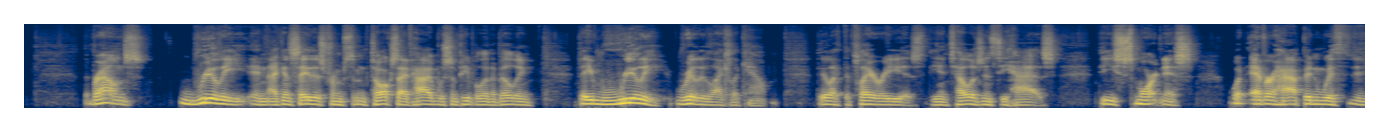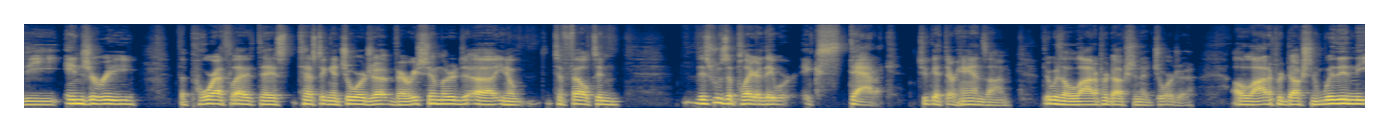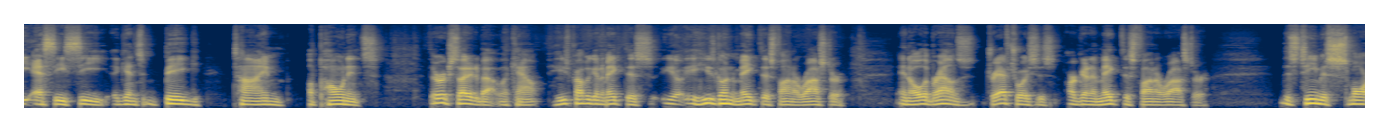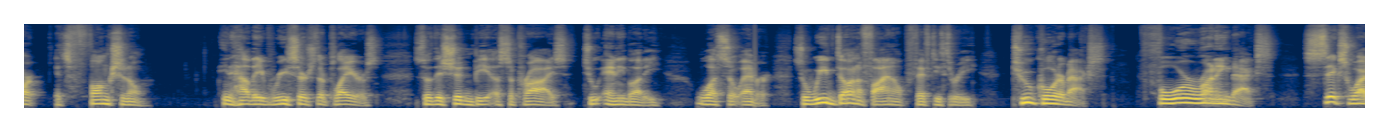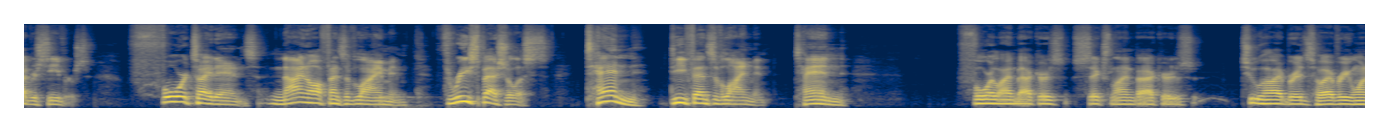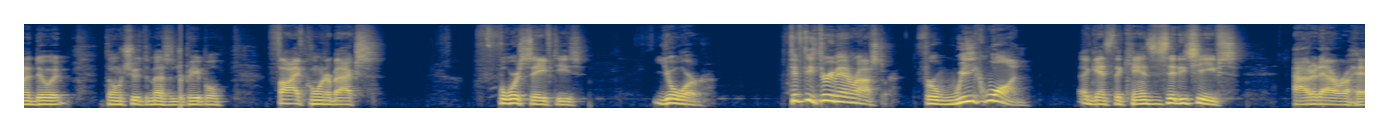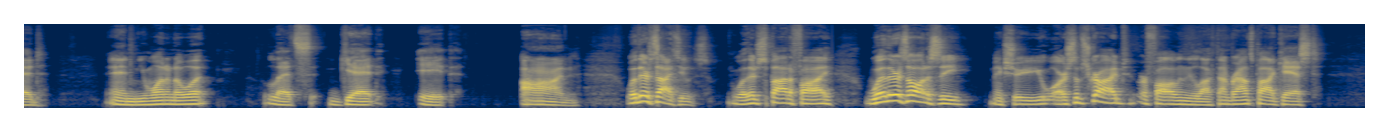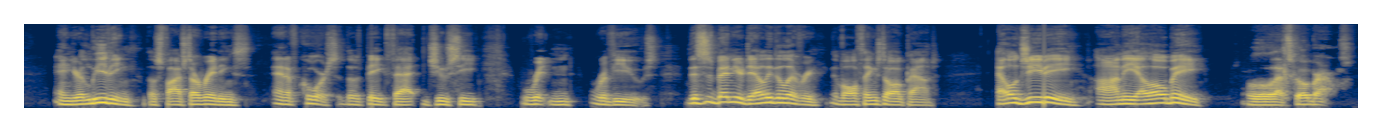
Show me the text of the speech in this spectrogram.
The Browns really, and I can say this from some talks I've had with some people in a building, they really, really like LeCounte. They like the player he is, the intelligence he has, the smartness. Whatever happened with the injury, the poor athletic testing at Georgia, very similar to uh, you know to Felton. This was a player they were ecstatic to get their hands on. There was a lot of production at Georgia, a lot of production within the SEC against big time opponents they're excited about LeCounte. He's probably going to make this, you know, he's going to make this final roster. And all the Browns draft choices are going to make this final roster. This team is smart, it's functional in how they've researched their players. So this shouldn't be a surprise to anybody whatsoever. So we've done a final 53, two quarterbacks, four running backs, six wide receivers, four tight ends, nine offensive linemen, three specialists, 10 defensive linemen 10 four linebackers six linebackers two hybrids however you want to do it. Don't shoot the messenger people. Five cornerbacks four safeties. Your 53 man roster for week one against the kansas city chiefs out at arrowhead. And you want to know what? Let's get it on. Whether it's itunes whether it's spotify whether it's Audacy Make sure you are subscribed or following the Locked On Browns podcast, and you're leaving those five star ratings, and of course, those big, fat, juicy written reviews. This has been your daily delivery of all things dog pound. LGB on the LOB. Let's go, Browns.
